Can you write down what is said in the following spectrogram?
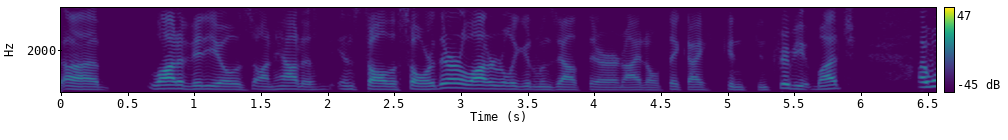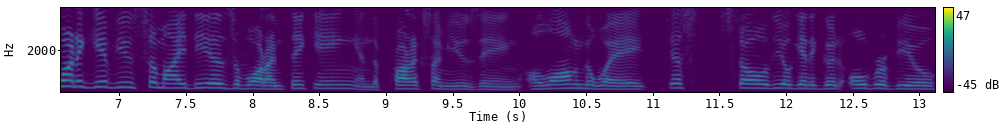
uh, lot of videos on how to install the solar. There are a lot of really good ones out there, and I don't think I can contribute much. I want to give you some ideas of what I'm thinking and the products I'm using along the way, just so you'll get a good overview.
